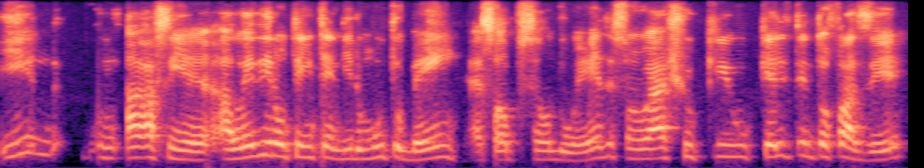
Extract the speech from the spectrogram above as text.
E, assim, além de não ter entendido muito bem essa opção do Anderson, eu acho que o que ele tentou fazer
